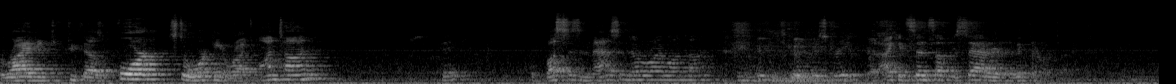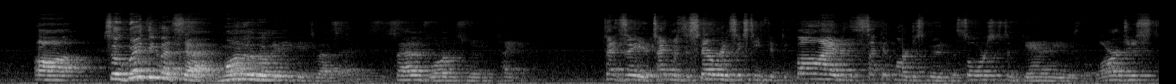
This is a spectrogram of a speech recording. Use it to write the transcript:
Arrived in 2004, still working, arrived on time. Okay? The buses in Madison don't arrive on time. history, but I can send something to Saturn and get there. Uh, so the great thing about Saturn, one of the really neat things about Saturn is Saturn's largest moon, Titan. Titan, say, Titan was discovered in 1655. It's the second largest moon in the solar system. Ganymede is the largest.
